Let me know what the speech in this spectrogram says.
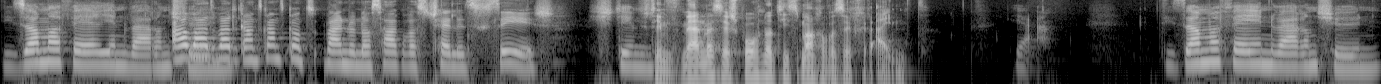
die Sommerferien waren Ah, schön. warte, warte, ganz, ganz, ganz. Wenn du noch sagen, was Challenge gesehen ist. Stimmt. Stimmt, wir haben eine Spruchnotiz machen, die sich reimt. Die Sommerferien waren schön.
